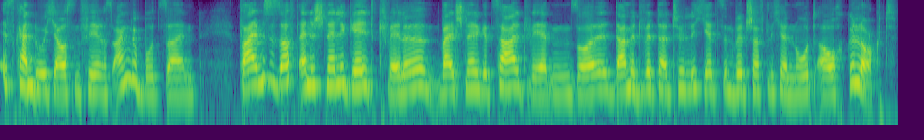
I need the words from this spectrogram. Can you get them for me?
Es kann durchaus ein faires Angebot sein. Vor allem ist es oft eine schnelle Geldquelle, weil schnell gezahlt werden soll. Damit wird natürlich jetzt in wirtschaftlicher Not auch gelockt.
